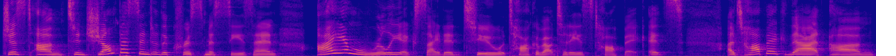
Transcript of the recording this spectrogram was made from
just um, to jump us into the Christmas season, I am really excited to talk about today's topic. It's a topic that um,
